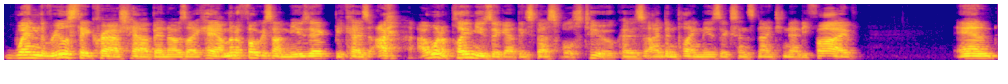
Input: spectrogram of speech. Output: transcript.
when the real estate crash happened, I was like, hey, I'm going to focus on music because I, I want to play music at these festivals too, because I've been playing music since 1995. And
